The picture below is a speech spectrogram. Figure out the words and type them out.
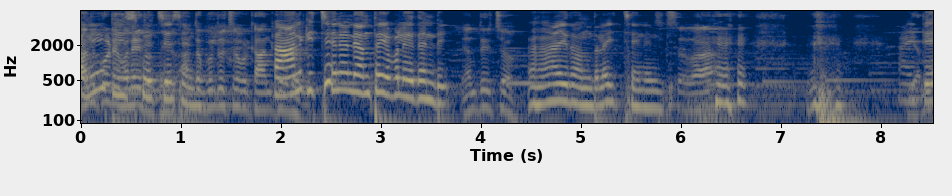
అని కూడా ఇవ్వలేదు తీసుకొచ్చేసాను. అంత ముందు వచ్చినప్పుడు కాను కానుకిచ్చానండి ఎంత ఇవ్వలేదండి. ఎంత ఇచ్చావు? ఐదు వందలు ఇచ్చానండి? అయితే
